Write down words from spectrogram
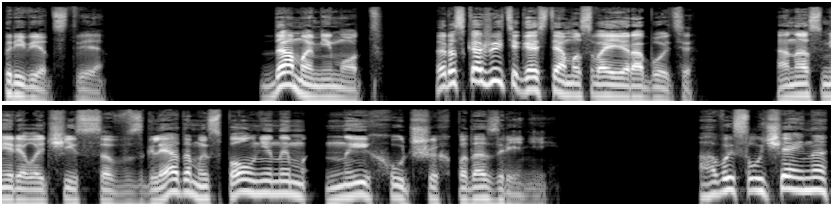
приветствия. «Дама Мимот, расскажите гостям о своей работе». Она смерила Чиссов взглядом, исполненным наихудших подозрений. «А вы, случайно,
